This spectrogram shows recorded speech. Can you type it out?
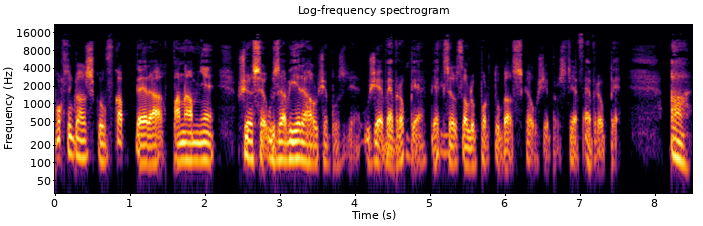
Portugalsku, v Kaperách, v Panamě, už se uzavírá, už je pozdě. Už je v Evropě. Jak se dostal do Portugalska, už je prostě v Evropě. A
